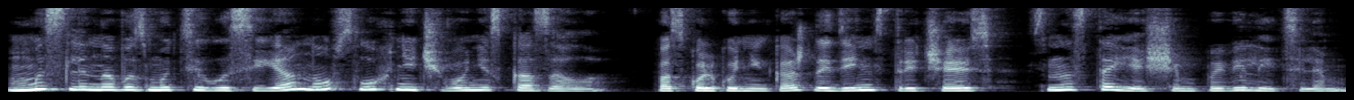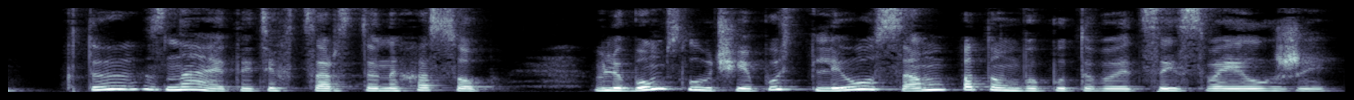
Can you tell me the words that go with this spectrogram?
Мысленно возмутилась я, но вслух ничего не сказала, поскольку не каждый день встречаюсь с настоящим повелителем. Кто их знает, этих царственных особ? В любом случае, пусть Лео сам потом выпутывается из своей лжи,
